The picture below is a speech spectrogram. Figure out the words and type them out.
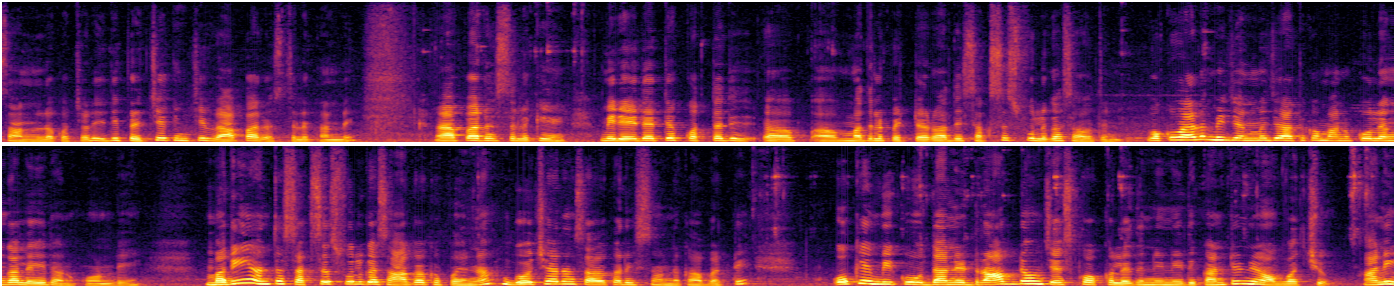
స్థానంలోకి వచ్చాడు. ఇది ప్రత్యేకించి వ్యాపారస్తులకండి. వ్యాపారస్తులకి మీరు ఏదైతే కొత్తది మొదలు పెట్టారో అది సక్సెస్ఫుల్గా సాగుతుంది. ఒకవేళ మీ జన్మజాతకం అనుకూలంగా లేదనుకోండి మరీ అంత సక్సెస్ఫుల్గా సాగకపోయినా గోచారం సహకరిస్తుంది కాబట్టి ఓకే మీకు దాన్ని డ్రాప్ డౌన్ చేసుకోకలేదు నేను ఇది కంటిన్యూ అవ్వచ్చు అని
